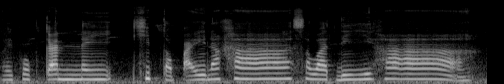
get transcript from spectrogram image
ไว้พบกันในคลิปต่อไปนะคะ สวัสดีค่ะ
